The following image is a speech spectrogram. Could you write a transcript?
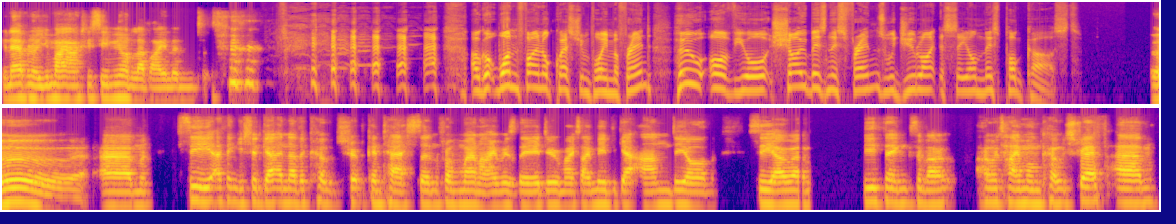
You never know, you might actually see me on Love Island. I've got one final question for you, my friend. Who of your show business friends would you like to see on this podcast? Oh, um, see, I think you should get another coach trip contestant from when I was there during my time. Maybe get Andy on, see how um, he thinks about our time on coach trip. Um,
